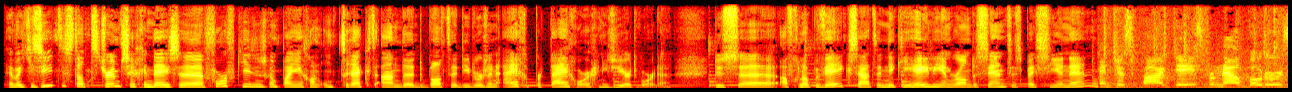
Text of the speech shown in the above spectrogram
En wat je ziet is dat Trump zich in deze voorverkiezingscampagne gewoon onttrekt aan de debatten die door zijn eigen partij georganiseerd worden. Dus uh, afgelopen week zaten Nikki Haley en Ron DeSantis bij CNN. And just five days from now, voters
